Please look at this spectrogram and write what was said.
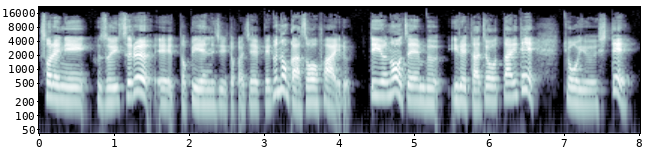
それに付随する、えっ、と、PNG とか JPEG の画像ファイルっていうのを全部入れた状態で共有して、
